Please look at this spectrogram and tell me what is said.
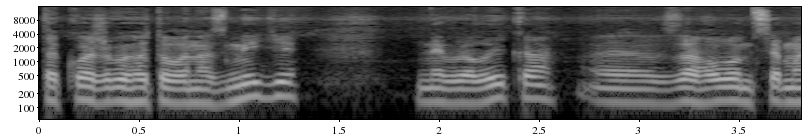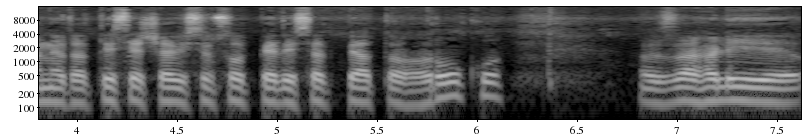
Також виготовлена з міді, невелика. Е, Загалом ця монета 1855 року. Взагалі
